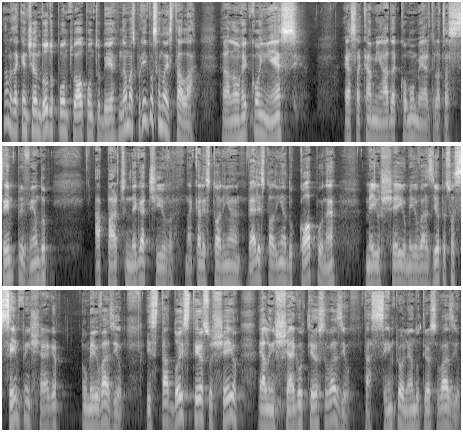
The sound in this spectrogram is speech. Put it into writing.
Não, mas é que a gente andou do ponto A ao ponto B. Não, mas por que, que você não está lá? Ela não reconhece essa caminhada como mérito. Ela está sempre vendo a parte negativa. Naquela historinha, velha historinha do copo, né? Meio cheio, meio vazio, a pessoa sempre enxerga o meio vazio. Se está dois terços cheio, ela enxerga o terço vazio. Está sempre olhando o terço vazio.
